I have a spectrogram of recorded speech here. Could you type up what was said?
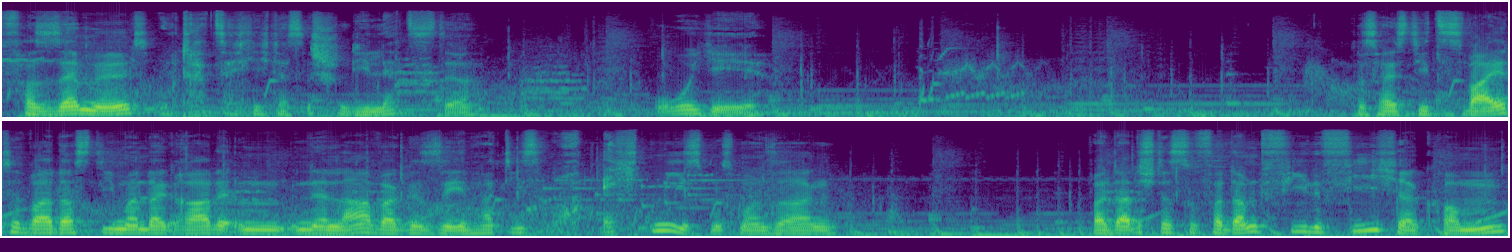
Versemmelt. Oh, tatsächlich, das ist schon die letzte. Oh je. Das heißt, die zweite war das, die man da gerade in der Lava gesehen hat. Die ist auch echt mies, muss man sagen. Weil dadurch, dass so verdammt viele Viecher kommen,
